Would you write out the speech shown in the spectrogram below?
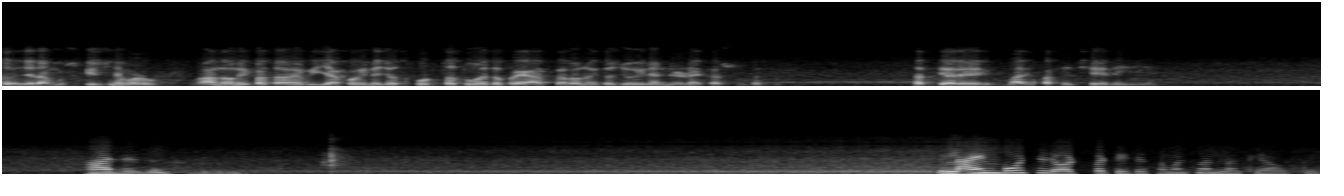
તો જરા મુશ્કેલ છે મળવું વાંધો નહીં, પણ તમે બીજા કોઈને જો સ્ફોટ થતું હોય તો પ્રયાસ કરો, નહીં તો જોઈને નિર્ણય કરશું પછી. અત્યારે મારી પાસે છે નહીં હા જી લાઈન બહુ જ અટપટી છે સમજમાં જ નથી આવતી.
